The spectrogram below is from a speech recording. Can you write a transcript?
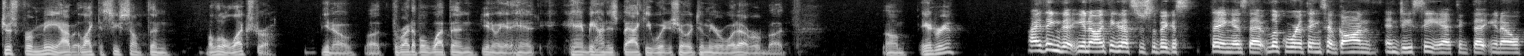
just for me, I would like to see something a little extra. You know, a threat of a weapon. You know, he had a hand, hand behind his back. He wouldn't show it to me or whatever. But um, Andrea, I think that, you know, I think that's just the biggest thing is that look where things have gone in DC. I think that, you know,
